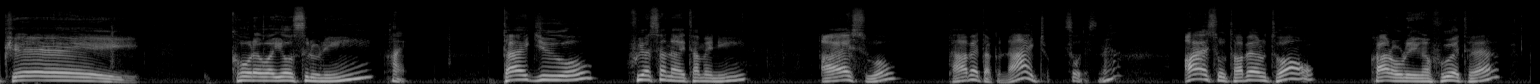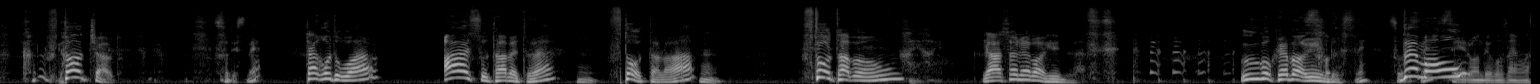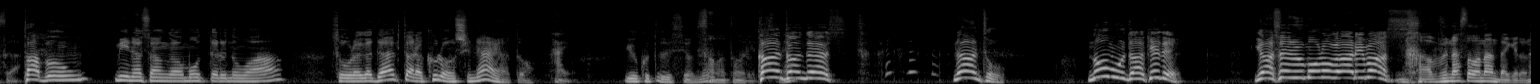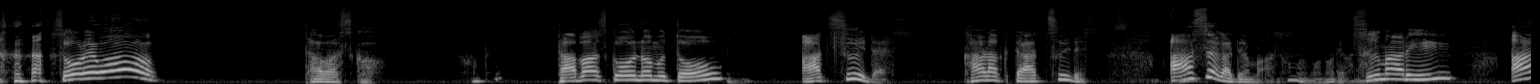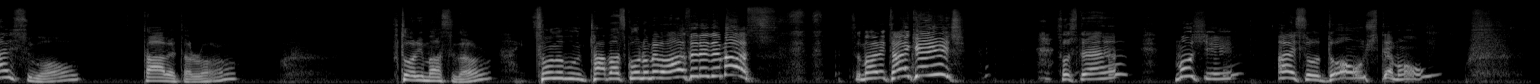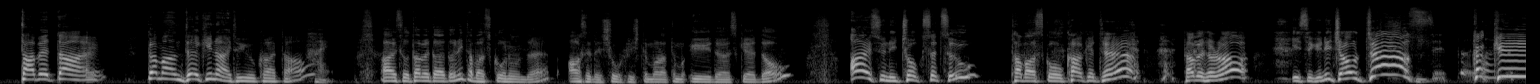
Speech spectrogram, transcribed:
OK これは要するにはい。体重を増やさないためにアイスを食べたくないと。そうですね。アイスを食べるとカロリーが増えて太っちゃうと。そうですね。ってことはアイスを食べてうん。太ったらうん。太った分はいはい。痩せればいいんです 動けばいいんですねでも正論でございますが。多分皆さんが思ってるのはそれができたら苦労しないよと。はい。いうことですよね。その通りです、ね、簡単です。なんと飲むだけで痩せるものがあります。危なそうなんだけどな。それはタバスコ。本当に？タバスコを飲むと熱いです。辛くて熱いです汗が出ます。飲むものではない。つまりアイスを食べたら太りますがはい。その分タバスコを飲めば汗で出ます。つまり体型維持。そしてもしアイスをどうしても食べたい我慢できないという方はい。アイスを食べた後にタバスコを飲んで汗で消費してもらってもいいですけどアイスに直接タバスコをかけて食べたら一石二鳥です。絶対カッキン絶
